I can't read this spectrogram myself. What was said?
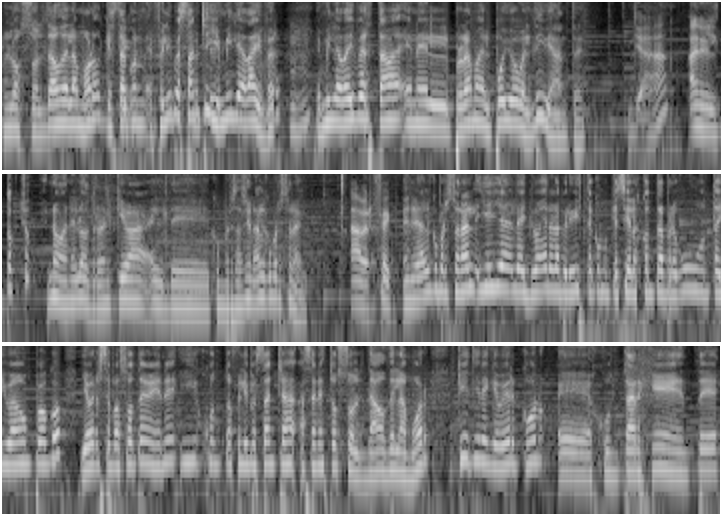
Los Soldados del Amor, que está Sí. con Felipe Sánchez y Emilia Diver. Emilia Diver estaba en el programa del Pollo Valdivia antes. ¿Ya? Ah, en el talk show. No, en el otro, en el que iba el de conversación, algo personal. Ah, perfecto. En el algo personal, y ella le ayudaba, era la periodista como que hacía las contrapreguntas, ayudaba un poco, y ahora se pasó a TVN y junto a Felipe Sánchez hacen estos Soldados del Amor, que tiene que ver con eh, juntar gente,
